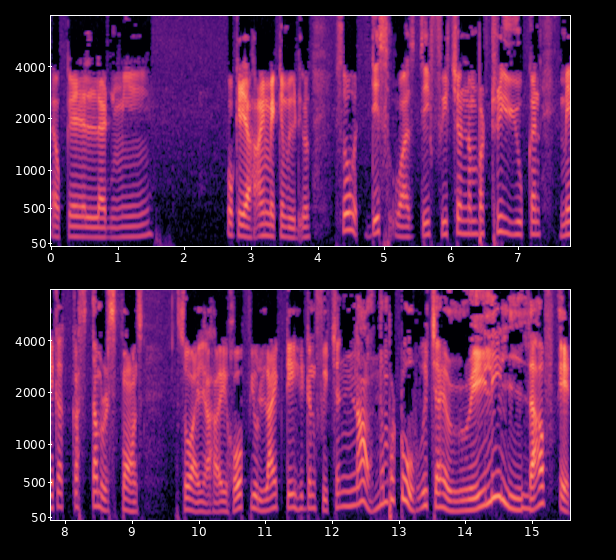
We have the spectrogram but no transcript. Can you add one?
Okay let me okay yeah I'm making videos. So this was the feature number three. You can make a custom response. So I, I hope you like the hidden feature. Now number two which I really love it.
